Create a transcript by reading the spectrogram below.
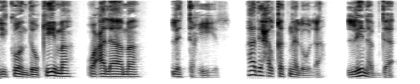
يكون ذو قيمة وعلامة للتغيير. هذه حلقتنا الأولى. لنبدأ.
